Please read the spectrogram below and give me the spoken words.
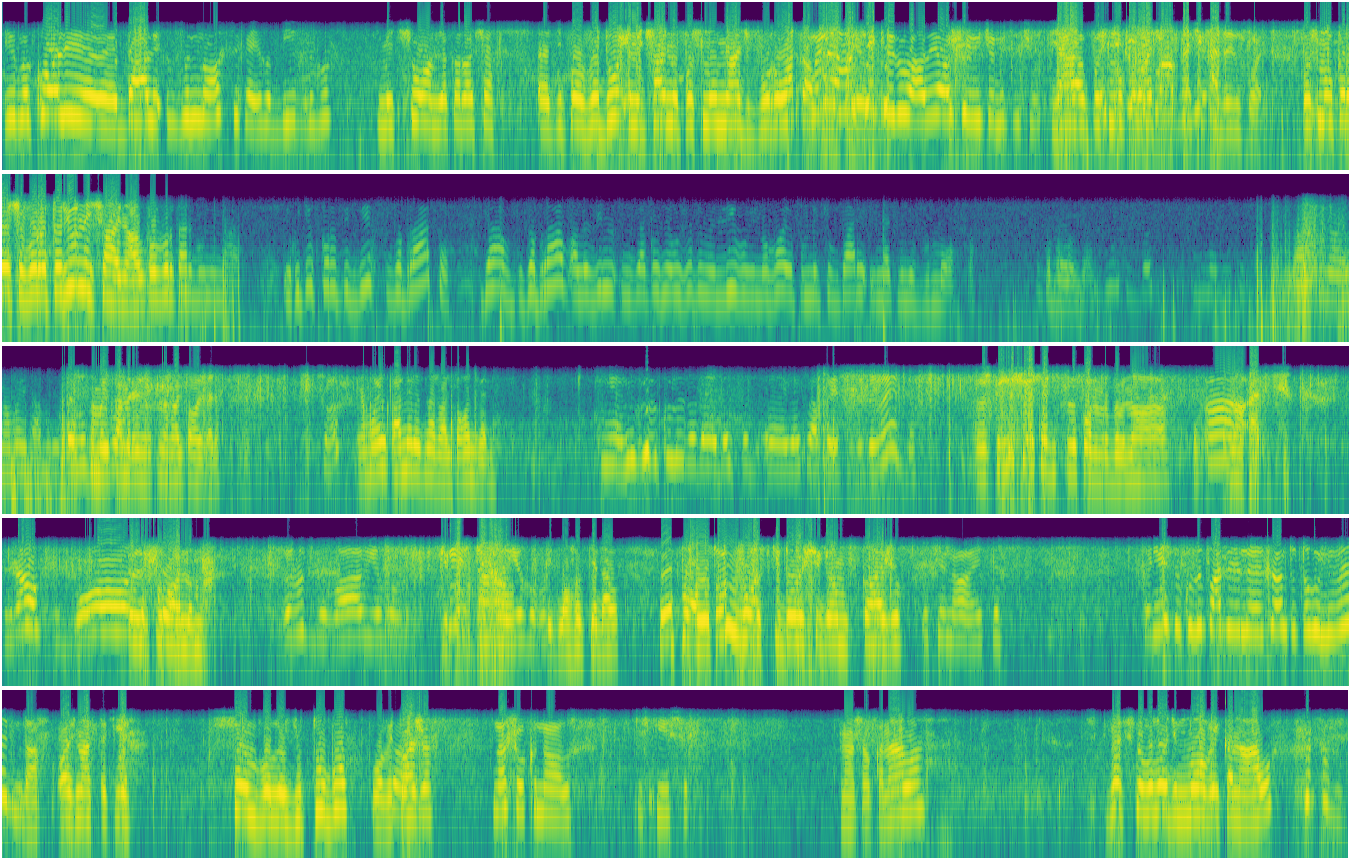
і, Миколі е, дали в носика його бідного. Мічом, я, коротше, е, типу, веду і нечайно поснув м'яч в ворота. Мене вообще кинули, але я взагалі нічого не почув. Я поснув, коротше, зачекай, дай. Поснув, коротше, воротарю нечайно, але то воротар був. І хотів скоро підбігти, забрати. Я забрав, але він якось неожиданно лівою ногою по м'ячу вдарив і м'яч мені в носа. Це було я. На моїй камері, на моїй камері, на жаль, того не видно. Що? На моїй камері, на жаль, того не видно. Ні, ну коли- додає десь десь лапається, буде видно. Розкажи, що я сьогодні з телефоном робив на, А. на Ерці. Грав футбол, Телефоном. Розбивав його, Кидав, його. підлогу кидав. Опа, от он жорсткий дощ, я вам скажу. Починається. Звісно, коли падає на екран, то того не видно. Да. Ось у нас такі символи Ютубу, Вові Так. теж Нашого каналу. Точніше. нашого каналу. Підписуйтесь на Володі новий канал.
